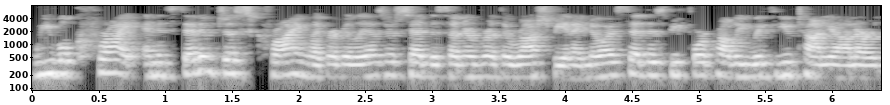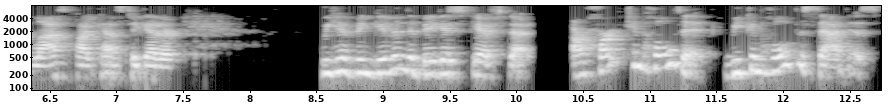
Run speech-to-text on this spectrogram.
We will cry. And instead of just crying, like Rabbi Eliezer said, the son of the Rashbi, and I know I've said this before, probably with you, Tanya, on our last podcast together, we have been given the biggest gift that our heart can hold it. We can hold the sadness.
